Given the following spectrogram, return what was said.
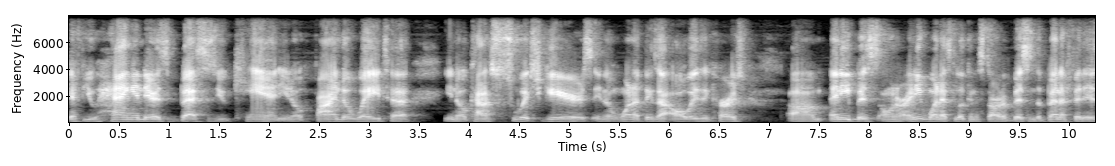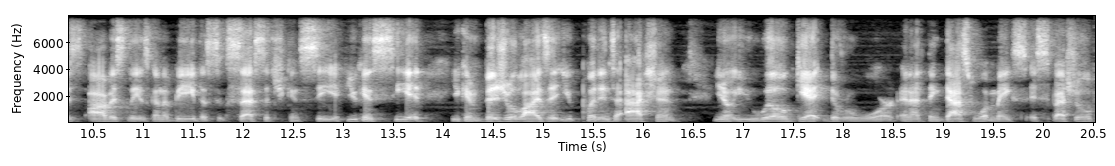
if you hang in there as best as you can, you know, find a way to you know kind of switch gears. You know, one of the things I always encourage um, any business owner, anyone that's looking to start a business, the benefit is obviously is going to be the success that you can see. If you can see it, you can visualize it, you put into action, you know, you will get the reward. And I think that's what makes it special.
